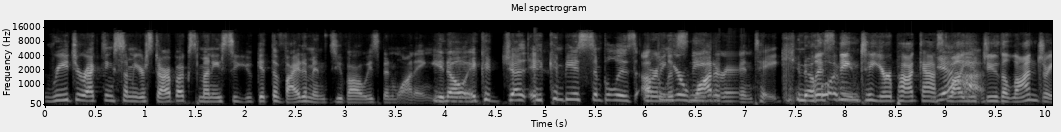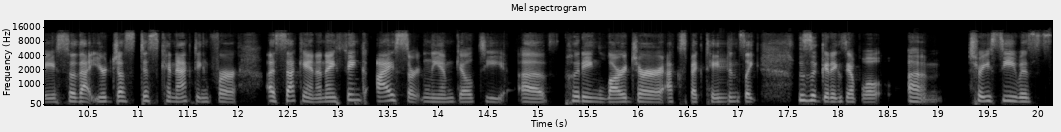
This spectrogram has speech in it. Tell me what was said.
redirecting some of your Starbucks money so you get the vitamins you've always been wanting. You know, Mhm. it could just it can be as simple as upping your water intake, you know. I listening mean, to your podcast while you do the laundry so that you're just disconnecting for a second. And I think I certainly am guilty of putting larger expectations. Like this is a good example. Um, Tracy was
